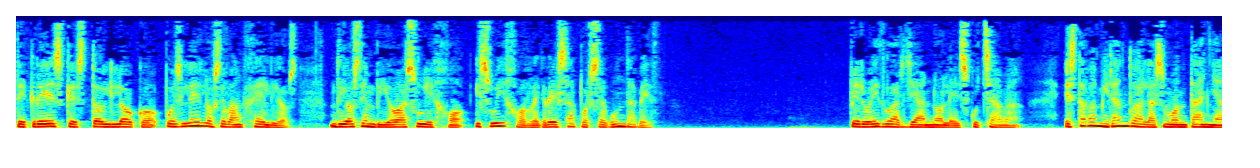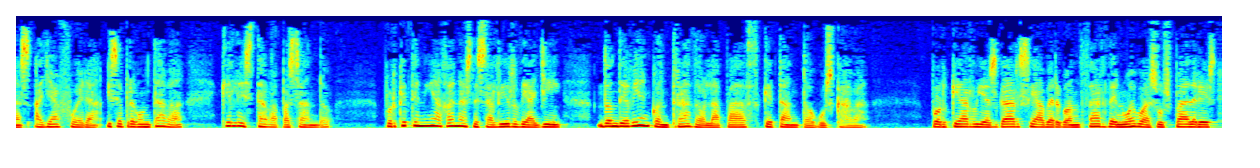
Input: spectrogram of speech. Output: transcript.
¿Te crees que estoy loco? Pues lee los Evangelios. Dios envió a su hijo y su hijo regresa por segunda vez. Pero Edward ya no le escuchaba. Estaba mirando a las montañas allá afuera y se preguntaba qué le estaba pasando, por qué tenía ganas de salir de allí, donde había encontrado la paz que tanto buscaba. ¿Por qué arriesgarse a avergonzar de nuevo a sus padres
